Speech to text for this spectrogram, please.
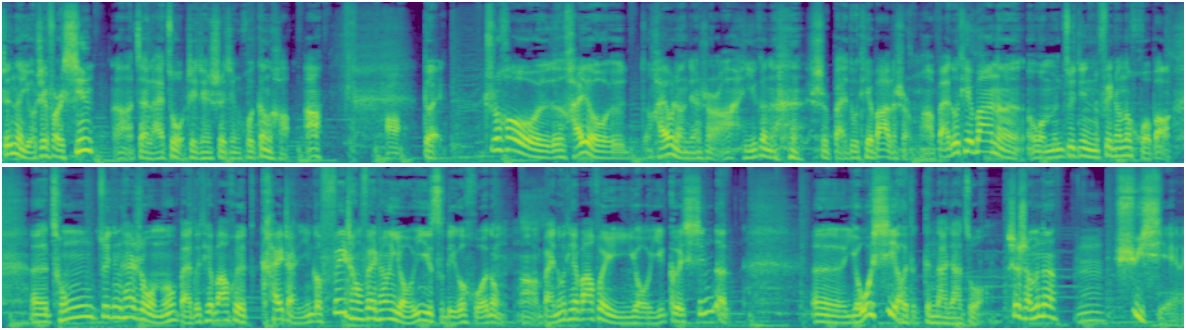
真的有这份心啊，再来做这件事情会更好啊。好，对，之后呃还有还有两件事啊，一个呢是百度贴吧的事儿啊。百度贴吧呢，我们最近非常的火爆，呃，从最近开始，我们百度贴吧会开展一个非常非常有意思的一个活动啊。百度贴吧会有一个新的呃游戏要跟大家做，是什么呢？嗯，续写。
